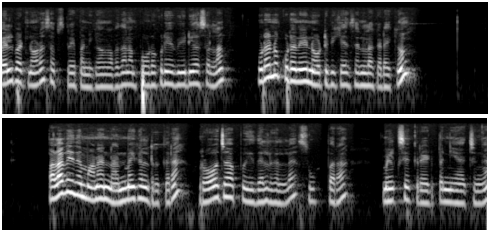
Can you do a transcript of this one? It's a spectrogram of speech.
பெல் பட்டனோட சப்ஸ்கிரைப் பண்ணிக்கோங்க. அப்போ தான் நான் போடக்கூடிய வீடியோஸ் எல்லாம் உடனுக்குடனே நோட்டிஃபிகேஷனில் கிடைக்கும். பலவிதமான நன்மைகள் இருக்கிற ரோஜாப்பூ இதழ்களில் சூப்பராக மில்க் ஷேக் ரெடி பண்ணியாச்சுங்க.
